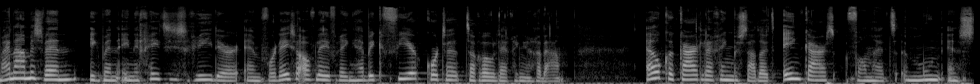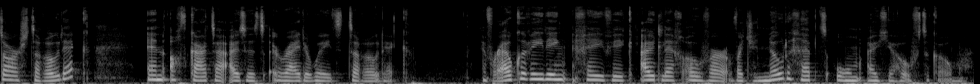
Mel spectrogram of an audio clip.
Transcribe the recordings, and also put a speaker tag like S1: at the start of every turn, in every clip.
S1: Mijn naam is Wen, ik ben energetisch reader en voor deze aflevering heb ik vier korte tarotleggingen gedaan. Elke kaartlegging bestaat uit één kaart van het Moon and Stars tarot deck en acht kaarten uit het Rider-Waite tarot deck. En voor elke reading geef ik uitleg over wat je nodig hebt om uit je hoofd te komen.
